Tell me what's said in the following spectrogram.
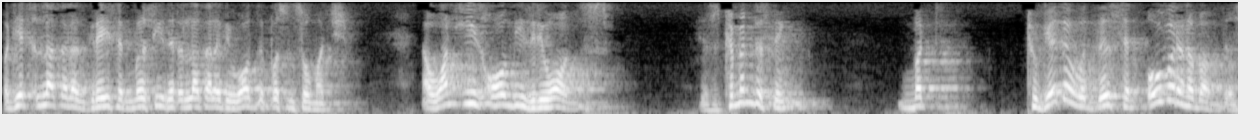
but yet Allah Ta'ala's grace and mercy that Allah Ta'ala rewards the person so much. Now one is all these rewards. It's a tremendous thing, but together with this and over and above this,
